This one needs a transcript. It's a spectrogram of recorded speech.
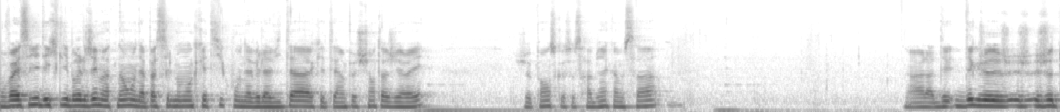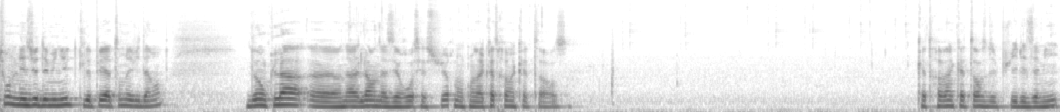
On va essayer d'équilibrer le G maintenant. On a passé le moment critique où on avait la Vita qui était un peu chiante à gérer. Je pense que ce sera bien comme ça. Voilà, dès, que je, tourne les yeux deux minutes, le PA tombe évidemment. Donc là, euh, on a, là on a 0 c'est sûr, donc on a 94. 94 depuis les amis.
